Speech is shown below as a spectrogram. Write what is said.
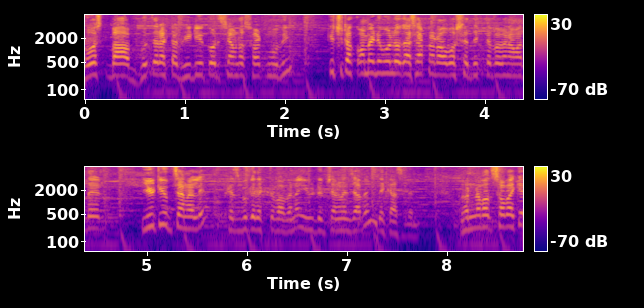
ঘোস্ট বা ভূতের একটা ভিডিও করছি আমরা শর্ট মুভি কিছুটা কমেডিমূলক আছে আপনারা অবশ্যই দেখতে পাবেন আমাদের ইউটিউব চ্যানেলে ফেসবুকে দেখতে পাবেন না ইউটিউব চ্যানেলে যাবেন দেখে আসবেন। ধন্যবাদ সবাইকে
